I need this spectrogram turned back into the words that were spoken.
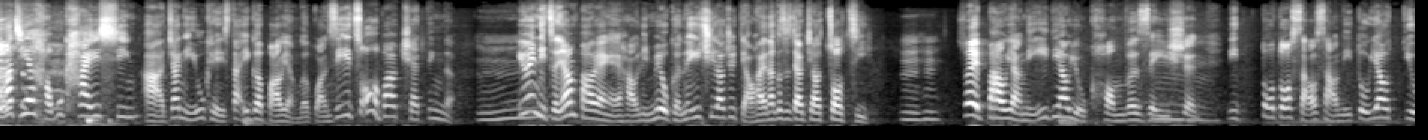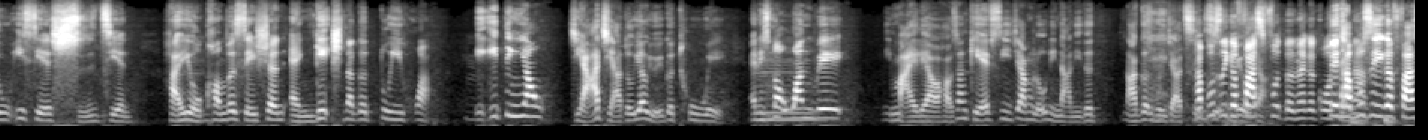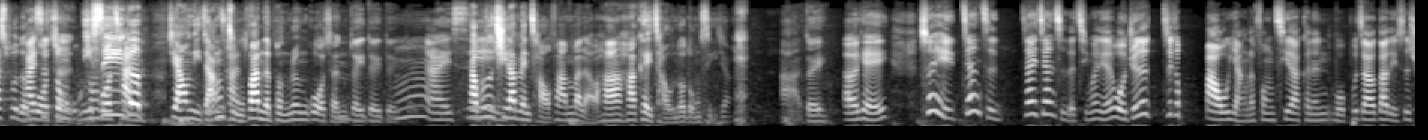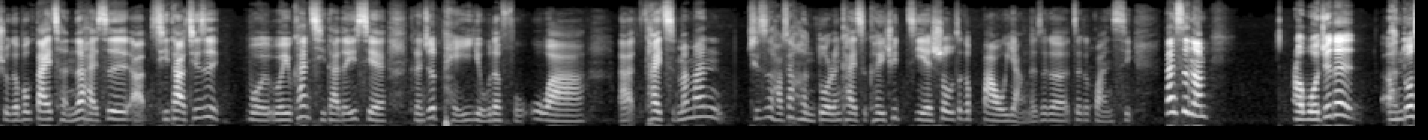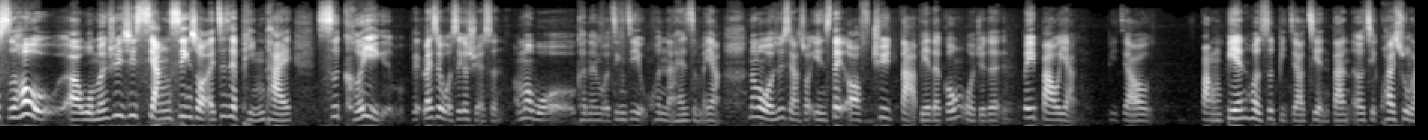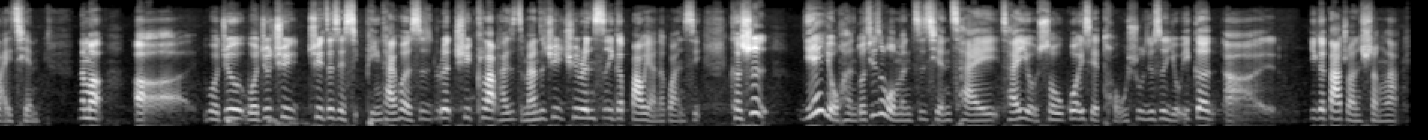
他今天好不开心啊？这样你又可以在一个保养的关系，It's all about chatting 的。嗯，因为你怎样保养也好，你没有可能一去到就屌嗨，那个是叫叫做机。嗯哼，所以包养你一定要有 conversation，你多多少少你都要丢一些时间，还有 conversation engage 那个对话，你一定要假假都要有一个 two way，and it's not one way。你买了好像 K F C 这样，然后你拿你的拿个回家吃，它不是一个 fast food 的那个过程，对，它不是一个 fast food 的过程，你是一个教你怎样煮饭的烹饪过程，对对对，嗯，I see，他不是去那边炒饭不了，他他可以炒很多东西这样。啊，对，OK，所以这样子，在这样子的情况下，我觉得这个包养的风气啊，可能我不知道到底是 Sugarbook 带成的，还是啊其他。其实我我有看其他的一些，可能就是陪游的服务啊，啊，开始慢慢，其实好像很多人开始可以去接受这个包养的这个这个关系。但是呢，啊，我觉得。很多时候，呃，我们去去相信说，哎，这些平台是可以。那些我是一个学生，那么我可能我经济有困难还是怎么样，那么我是想说，instead of 去打别的工，我觉得被包养比较方便，或者是比较简单，而且快速来钱。那么，呃，我就我就去去这些平台，或者是去 club 还是怎么样的去去认识一个包养的关系。可是也有很多，其实我们之前才才有收过一些投诉，就是有一个啊一个大专生啦。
